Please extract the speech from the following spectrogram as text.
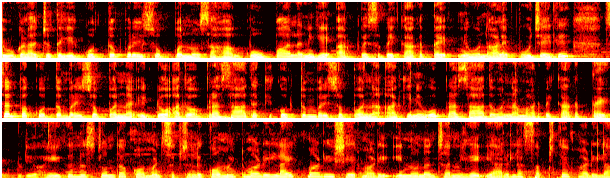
ಇವುಗಳ ಜೊತೆಗೆ ಕೊತ್ತಂಬರಿ ಸೊಪ್ಪನ್ನು ಸಹ ಗೋಪಾಲನಿಗೆ ಅರ್ಪಿಸಬೇಕಾಗತ್ತೆ. ನೀವು ನಾಳೆ ಪೂಜೆಯಲ್ಲಿ ಸ್ವಲ್ಪ ಕೊತ್ತಂಬರಿ ಸೊಪ್ಪನ್ನು ಇಟ್ಟು ಅಥವಾ ಪ್ರಸಾದಕ್ಕೆ ಕೊತ್ತಂಬರಿ ಸೊಪ್ಪನ್ನು ಹಾಕಿ ನೀವು ಪ್ರಸಾದವನ್ನು ಮಾಡಬೇಕಾಗತ್ತೆ. ವಿಡಿಯೋ ಹೇಗೆ ಅಂತ ಕಾಮೆಂಟ್ ಸೆಕ್ಷನಲ್ಲಿ ಕಾಮೆಂಟ್ ಮಾಡಿ ಲೈಕ್ ಮಾಡಿ ಶೇರ್ ಮಾಡಿ. ಇನ್ನೂ ನನ್ನ ಚಾನಲ್ಗೆ ಯಾರೆಲ್ಲ ಸಬ್ಸ್ಕ್ರೈಬ್ ಮಾಡಿಲ್ಲ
